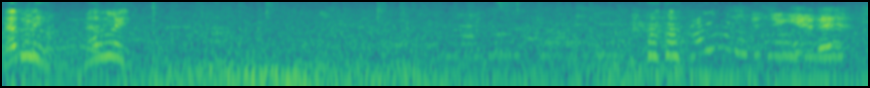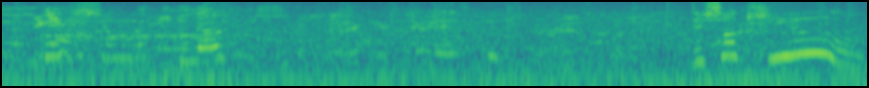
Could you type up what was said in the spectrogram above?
Natalie, Natalie. Did you get it? They're so lovely. They're so cute.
